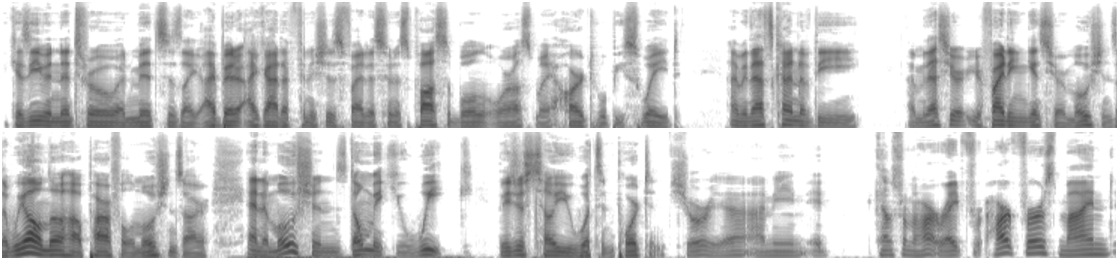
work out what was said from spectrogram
because even Netero admits is like I better I gotta finish this fight as soon as possible or else my heart will be swayed. I mean, that's kind of the I mean, that's your you're fighting against your emotions, and we all know how powerful emotions are. And emotions don't make you weak; they just tell you what's important. Sure, yeah. I mean, it comes from the heart, right? For heart first, mind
